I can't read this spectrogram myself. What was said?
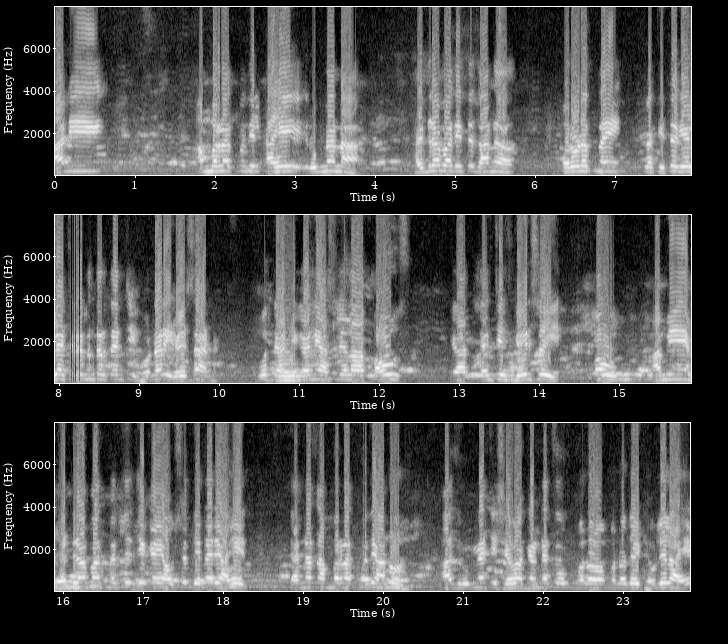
आणि अंबरनाथमधील काही रुग्णांना हैदराबाद येथे जाणं परवडत नाही किंवा तिथे गेल्याच्यानंतर त्यांची होणारी हेळसांड व त्या ठिकाणी असलेला पाऊस या त्यांची गैरसोयी पाहून आम्ही हैदराबाद मधले जे काही औषध देणारे आहेत त्यांनाच अंबरनाथमध्ये आणून आज रुग्णाची सेवा करण्याचं मनो मनोदय ठेवलेलं आहे.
